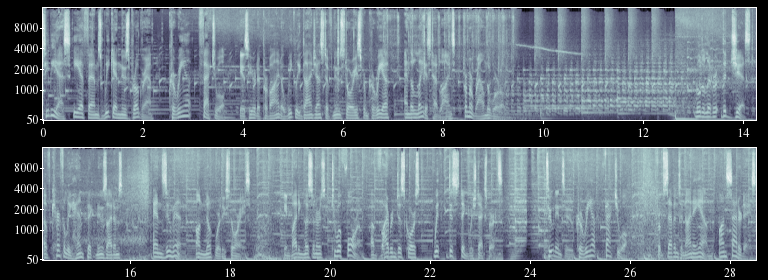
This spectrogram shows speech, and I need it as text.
TBS EFM's weekend news program, Korea Factual, is here to provide a weekly digest of news stories from Korea and the latest headlines from around the world. We'll deliver the gist of carefully handpicked news items and zoom in on noteworthy stories, inviting listeners to a forum of vibrant discourse with distinguished experts. Tune into Korea Factual from 7 to 9 a.m. on Saturdays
